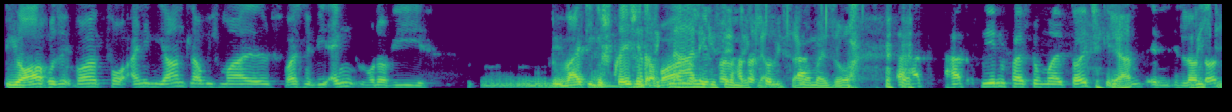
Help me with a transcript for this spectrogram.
Ja, war vor einigen Jahren, glaube ich mal, ich weiß nicht wie eng oder wie wie weit die Gespräche da waren. Signale gesendet, glaube ich, sagen wir mal so. Er hat, hat, auf jeden Fall schon mal Deutsch gelernt ja, in, in London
